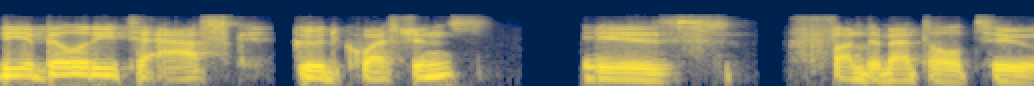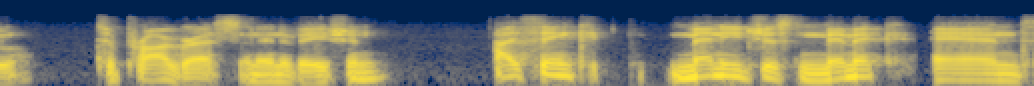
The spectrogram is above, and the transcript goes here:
the ability to ask good questions is fundamental to to progress and innovation. I think many just mimic and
